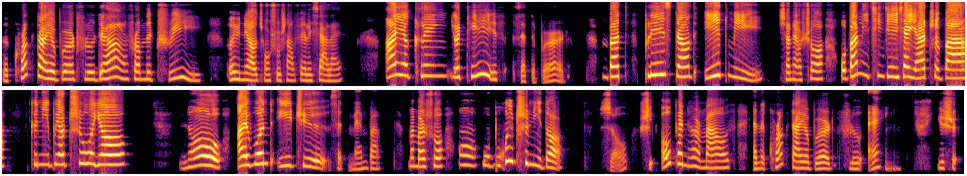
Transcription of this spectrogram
The crocodile bird flew down from the tree. 鳄鱼鸟从树上飞了下来。I'll clean your teeth, said the bird. But please don't eat me. 小鸟说：“我帮你清洁一下牙齿吧，可你不要吃我哟。” No, I won't eat you," said Mamba. 妈妈说：“哦，我不会吃你的。” So she opened her mouth, and the crocodile bird flew in. 于是，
